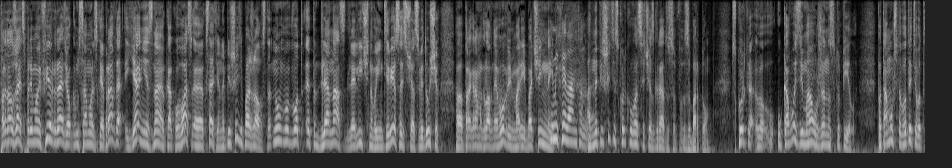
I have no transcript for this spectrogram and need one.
Продолжается прямой эфир, радио «Комсомольская правда». Я не знаю, как у вас. Э, Кстати, напишите, пожалуйста. Ну, вот это для нас, для личного интереса сейчас ведущих э, программы «Главное вовремя» Марии Бочининой. И Михаила Антонова. А напишите, сколько у вас сейчас градусов за бортом. Сколько, э, у кого зима уже наступила. Потому что вот эти вот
